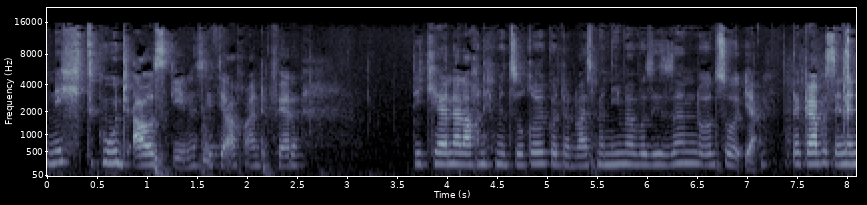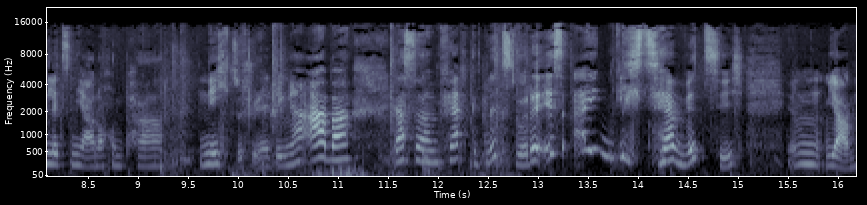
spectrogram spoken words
nicht gut ausgehen. Es gibt ja auch alte Pferde, die kehren dann auch nicht mehr zurück und dann weiß man nie mehr, wo sie sind und so. Ja, da gab es in den letzten Jahren noch ein paar nicht so schöne Dinge. Aber dass da ein Pferd geblitzt wurde, ist eigentlich sehr witzig. Ähm, ja.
